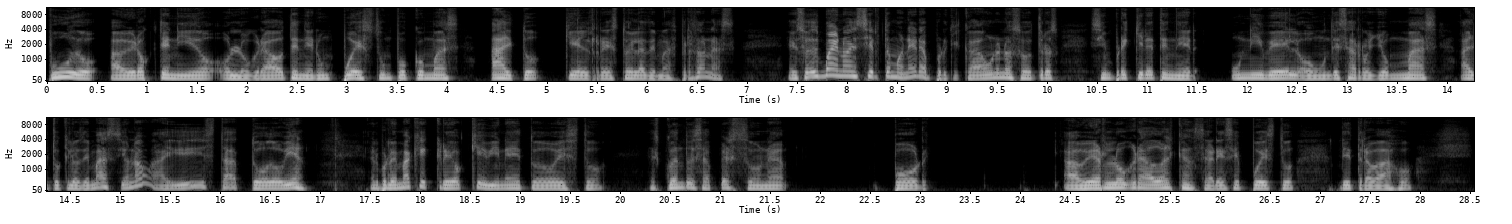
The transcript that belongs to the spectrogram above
pudo haber obtenido o logrado tener un puesto un poco más alto que el resto de las demás personas. Eso es bueno en cierta manera porque cada uno de nosotros siempre quiere tener un nivel o un desarrollo más alto que los demás, ¿sí o no? Ahí está todo bien. El problema que creo que viene de todo esto es cuando esa persona, por haber logrado alcanzar ese puesto de trabajo,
